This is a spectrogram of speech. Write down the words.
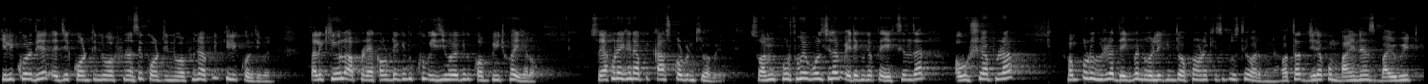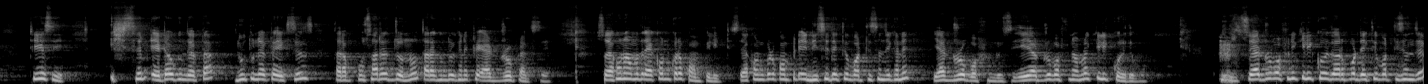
ক্লিক করে দিয়ে এই যে কন্টিনিউ অপশন আছে কন্টিনিউ অপশনে আপনি ক্লিক করে দেবেন। তাহলে কী হলো? আপনার অ্যাকাউন্টে কিন্তু খুব ইজিভাবে কিন্তু কমপ্লিট হয়ে গেল। সো এখন এখানে আপনি কাজ করবেন কীভাবে? সো আমি প্রথমে বলছিলাম, এটা কিন্তু একটা এক্সচেঞ্জার অবশ্যই আপনারা সম্পূর্ণ ভিডিওটা দেখবেন, নইলে কিন্তু আপনারা অনেক কিছু বুঝতে পারবেন না। অর্থাৎ যেরকম বাইন্যান্স বায়োবিট ঠিক আছে? সেম এটাও কিন্তু একটা নতুন একটা এক্সচেঞ্জ তারা প্রসারের জন্য তারা কিন্তু এখানে একটা অ্যাড্রপ রাখছে। সো এখন আমাদের অ্যাকাউন্ট করা কমপ্লিট সো অ্যাকাউন্ট করা কমপ্লিট এই নিচে দেখতে পারতেছেন যেখানে এয়ারড্রপ অপশন রয়েছে। এই এয়ারড্রপ অপশনে আমরা ক্লিক করে দেবো। সো এয়ারড্রপ অপশনে ক্লিক করে দেওয়ার পর দেখতে পারতেছেন যে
